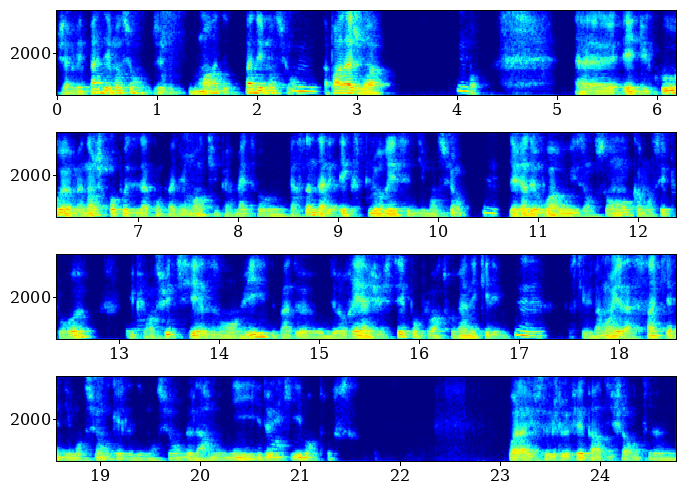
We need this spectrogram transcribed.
J'avais pas d'émotion. Moi, pas d'émotion, à part la joie. Bon. Euh, et du coup, euh, maintenant, je propose des accompagnements qui permettent aux personnes d'aller explorer ces dimensions, Mm. déjà de voir où ils en sont, comment c'est pour eux, et puis ensuite, si elles ont envie, bah, de, de réajuster pour pouvoir trouver un équilibre. mm. Parce qu'évidemment, il y a la cinquième dimension, qui est la dimension de l'harmonie, de Ouais. l'équilibre entre tout ça. Voilà, je, je le fais par différentes, euh,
